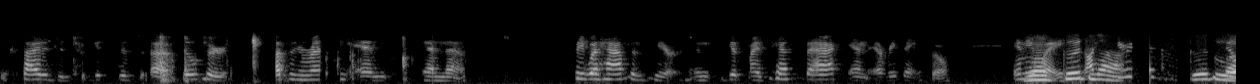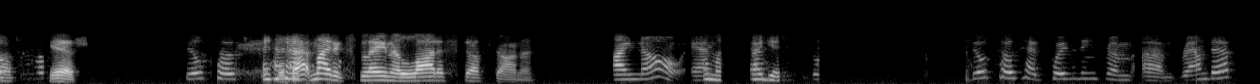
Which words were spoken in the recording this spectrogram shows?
excited to tr- get this uh, filter up and running and and. Uh, see what happens here and get my test back and everything. So anyway, good I'm luck. curious, good Bill luck Toth, Yes. Bill Toth Well, that might explain a lot of stuff, Donna. I know, oh and my god yes Bill Toth had poisoning from um Roundup,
